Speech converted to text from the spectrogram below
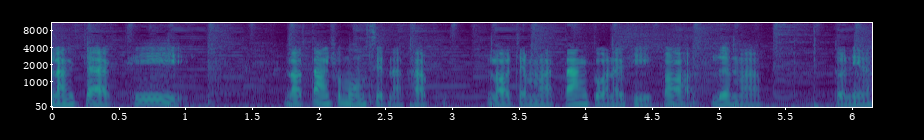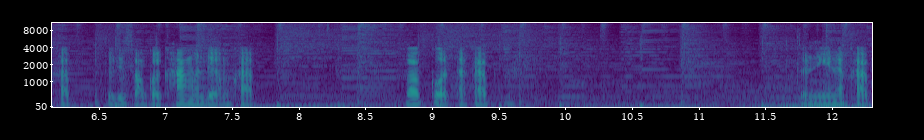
หลังจากที่เราตั้งชั่วโมงเสร็จนะครับ เราจะมาตั้งตัวนาทีก็เลื่อนมาตัวนี้นะครับ ตัวที่สองกดข้างเหมือนเดิมครับ ก็กดนะครับ ตัวนี้นะครับ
